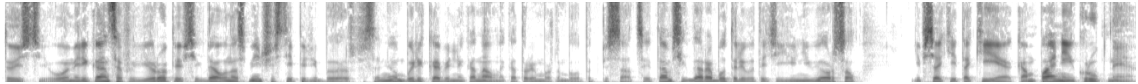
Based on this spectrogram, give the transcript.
то есть у американцев и в Европе всегда у нас в меньшей степени было распространено, были кабельные каналы, на которые можно было подписаться. И там всегда работали вот эти Universal и всякие такие компании крупные,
